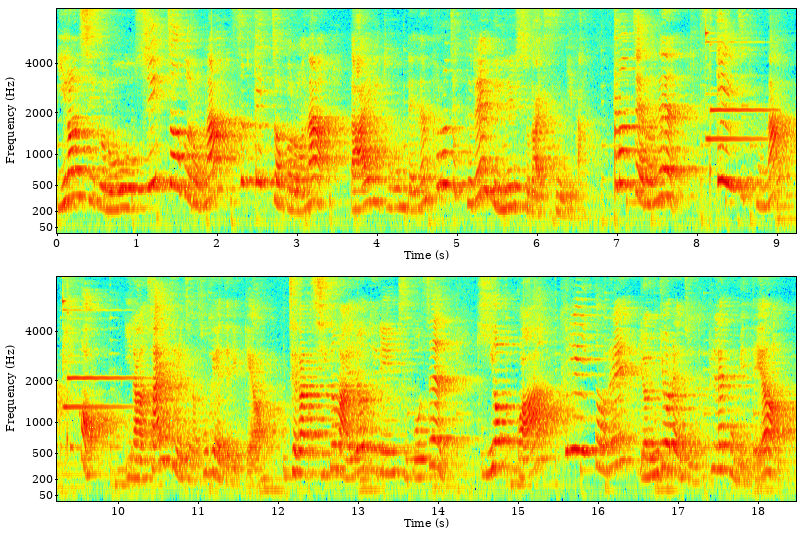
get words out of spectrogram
이런 식으로 수익적으로나 스펙적으로나 나에게 도움되는 프로젝트를 늘릴 수가 있습니다. 세 번째로는 스테이지포나 픽업이란 사이트를 제가 소개해 드릴게요. 제가 지금 알려드린 두 곳은 기업과 크리에이터를 연결해주는 플랫폼인데요.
